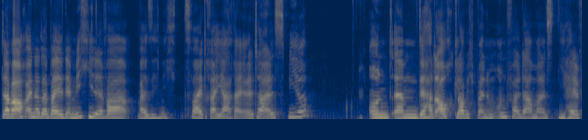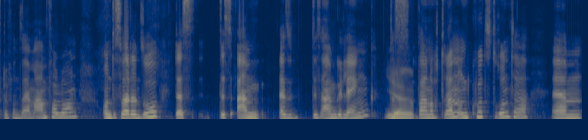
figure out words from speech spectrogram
da war auch einer dabei, der Michi, der war, weiß ich nicht, zwei, drei Jahre älter als wir. Und ähm, der hat auch, glaube ich, bei einem Unfall damals die Hälfte von seinem Arm verloren. Und es war dann so, dass das Arm, also das Armgelenk, das Ja. war noch dran und kurz drunter ähm,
